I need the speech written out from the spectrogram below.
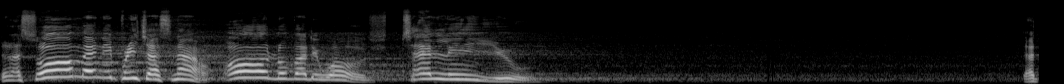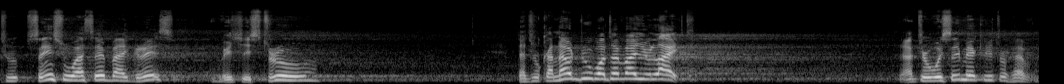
There are so many preachers now all over the world telling you that since you are saved by grace, which is true, that you can now do whatever you like, that you will still make it to heaven.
